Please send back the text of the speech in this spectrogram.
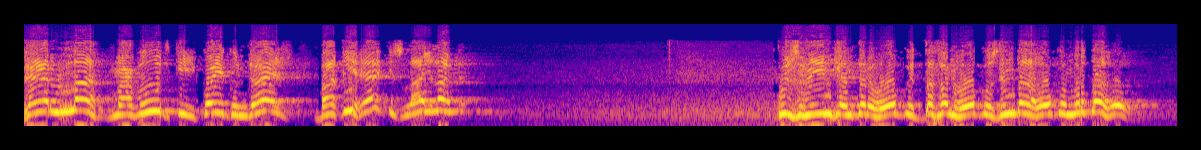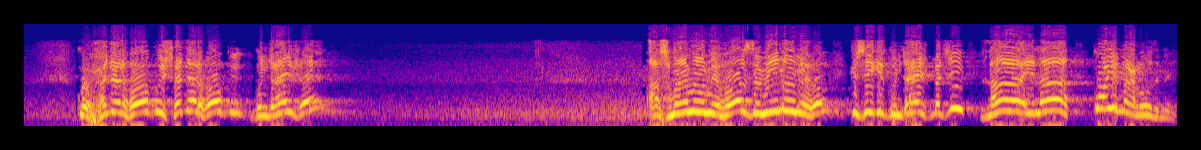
غیر اللہ معبود کی کوئی گنجائش باقی ہے اس لا الہ میں۔ کوئی زمین کے اندر ہو، کوئی دفن ہو، کوئی زندہ ہو، کوئی مردہ ہو۔ کوئی حجر ہو، کوئی شجر ہو، کوئی گنجائش ہے؟ آسمانوں میں ہو، زمینوں میں ہو، کسی کی گنجائش بچی، لا الہ، کوئی معبود نہیں۔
